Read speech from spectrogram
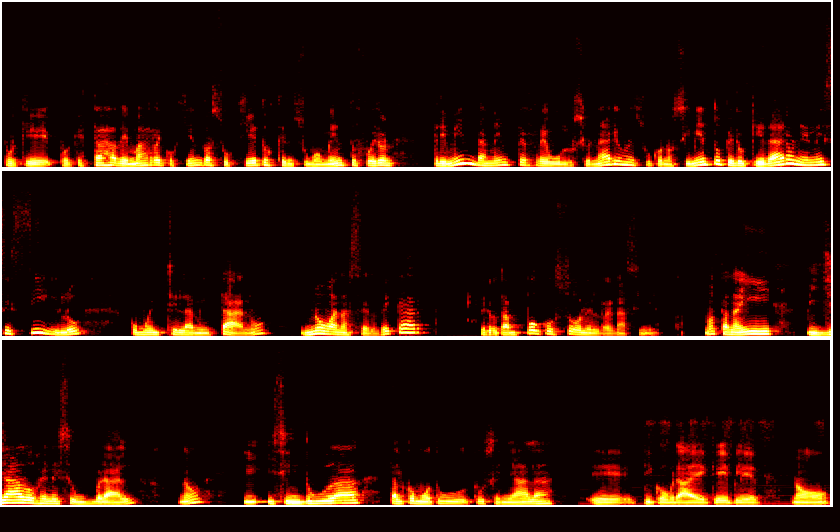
porque, porque estás además recogiendo a sujetos que en su momento fueron tremendamente revolucionarios en su conocimiento, pero quedaron en ese siglo como entre la mitad, ¿no? No van a ser Descartes, pero tampoco son el Renacimiento, ¿no? Están ahí pillados en ese umbral, ¿no? Y, sin duda, tal como tú, tú señalas, eh, Tycho Brahe, Kepler, no,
